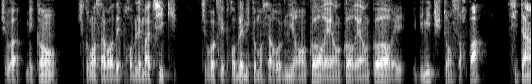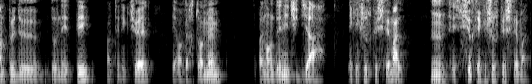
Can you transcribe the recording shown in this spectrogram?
Tu vois? Mais quand tu commences à avoir des problématiques, tu vois que les problèmes, ils commencent à revenir encore et encore et encore et, et limite, tu t'en sors pas. Si t'as un peu de, d'honnêteté intellectuelle et envers toi-même, t'es pas dans le déni, tu te dis, ah, il y a quelque chose que je fais mal. Hmm. C'est sûr qu'il y a quelque chose que je fais mal.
